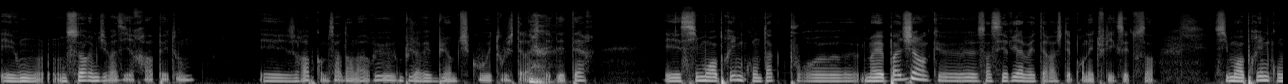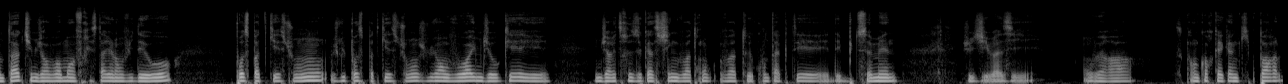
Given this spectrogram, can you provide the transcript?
Et on, on sort, il me dit, vas-y, rap et tout. Et je rappe comme ça dans la rue. En plus, j'avais bu un petit coup et tout, j'étais là, j'étais déter. Et six mois après, il me contacte pour. euh, Il m'avait pas dit hein, que sa série avait été rachetée par Netflix et tout ça. Six mois après, il me contacte, il me dit envoie-moi un freestyle en vidéo, pose pas de questions. Je lui pose pas de questions, je lui envoie, il me dit ok, et une directrice de casting va te, va te contacter début de semaine. Je lui dis vas-y, on verra. C'est encore quelqu'un qui parle.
